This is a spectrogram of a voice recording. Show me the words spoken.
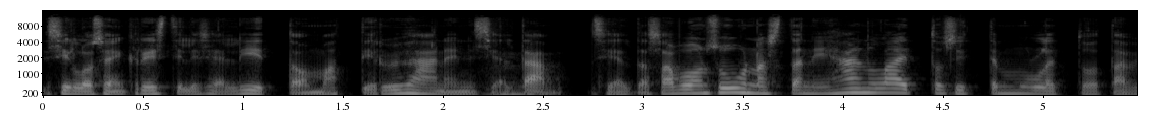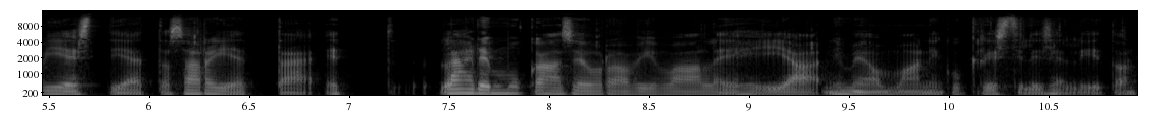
silloiseen kristilliseen liittoon, Matti Ryhänen sieltä, mm. sieltä Savon suunnasta, niin hän laittoi sitten mulle tuota viestiä, että Sari, että, että lähde mukaan seuraaviin vaaleihin ja nimenomaan niin kuin kristillisen liiton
